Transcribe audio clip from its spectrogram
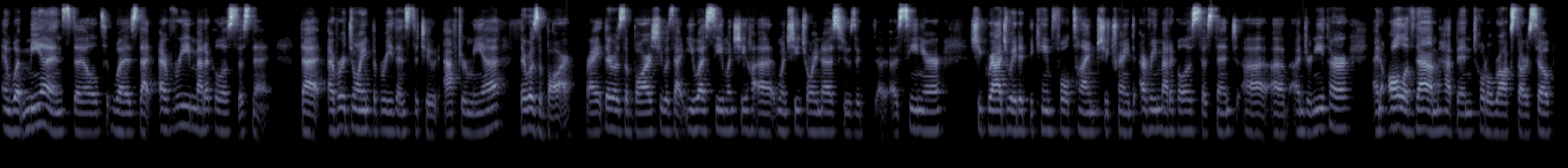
And what Mia instilled was that every medical assistant that ever joined the Breathe Institute after Mia, there was a bar, right? There was a bar. She was at USC when she uh, when she joined us. She was a, a senior. She graduated, became full time. She trained every medical assistant uh, uh, underneath her, and all of them have been total rock stars. So,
